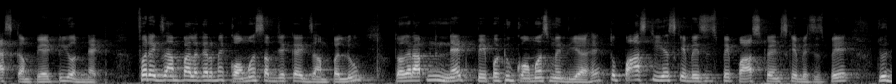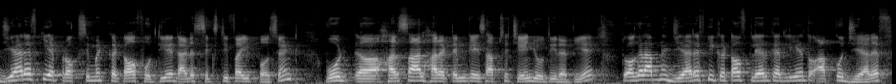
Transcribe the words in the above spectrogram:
as compared to your NET for example अगर मैं कॉमर्स सब्जेक्ट का एग्ज़ाम्पल लूँ तो अगर आपने नेट पेपर टू कॉमर्स में दिया है तो पास्ट ईयर्स के बेसिस पे पास्ट ट्रेंड्स के बेसिस पे जो जीआरएफ की अप्रॉक्सीमेट कट ऑफ़ होती है दैट इज़ 65 परसेंट वो आ, हर साल हर अटेम्प्ट के हिसाब से चेंज होती रहती है। तो अगर आपने जीआरएफ की कट ऑफ़ क्लियर कर ली है तो आपको J R F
